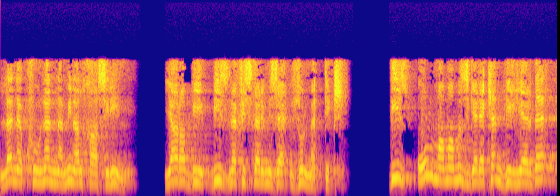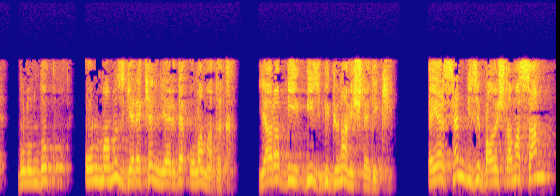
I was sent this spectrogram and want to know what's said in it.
lenekunenne minel hasirin. Ya Rabbi biz nefislerimize zulmettik. Biz olmamamız gereken bir yerde bulunduk. Olmamız gereken yerde olamadık. Ya Rabbi biz bir günah işledik. Eğer sen bizi bağışlamazsan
